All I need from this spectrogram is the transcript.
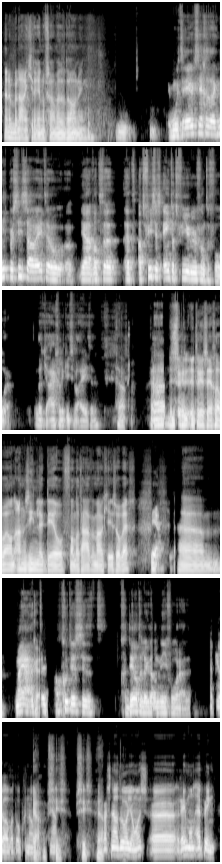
En een banaantje erin of zo met de honing. Ik moet eerlijk zeggen dat ik niet precies zou weten hoe, eh, ja, wat eh, het advies is 1 tot 4 uur van tevoren. Dat je eigenlijk iets wil eten. Ja. Ja, dus er, er is echt wel een aanzienlijk deel van dat havermoutje is al weg. Ja. Ehm, Maar ja, het, als het goed is, zit het gedeeltelijk dan in je voorraden. Heb je wel wat opgenomen. ja, precies. precies ja. gaan snel door, jongens. Eh, Raymond Epping.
